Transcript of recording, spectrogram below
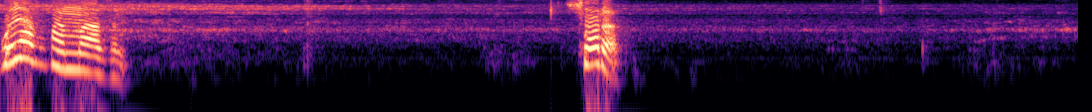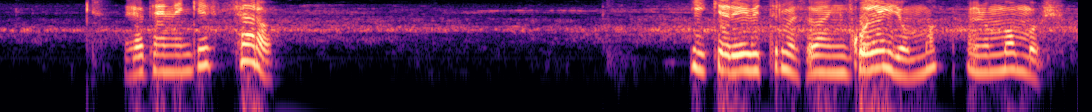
Gol atmam lazım. Soru. Yeteneği Sero. İlk yarıyı bitirmese ben gole gidiyorum bak. Önüm bomboş.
